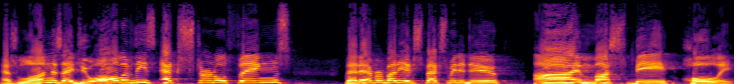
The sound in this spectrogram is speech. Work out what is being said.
As long as I do all of these external things that everybody expects me to do, I must be holy.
